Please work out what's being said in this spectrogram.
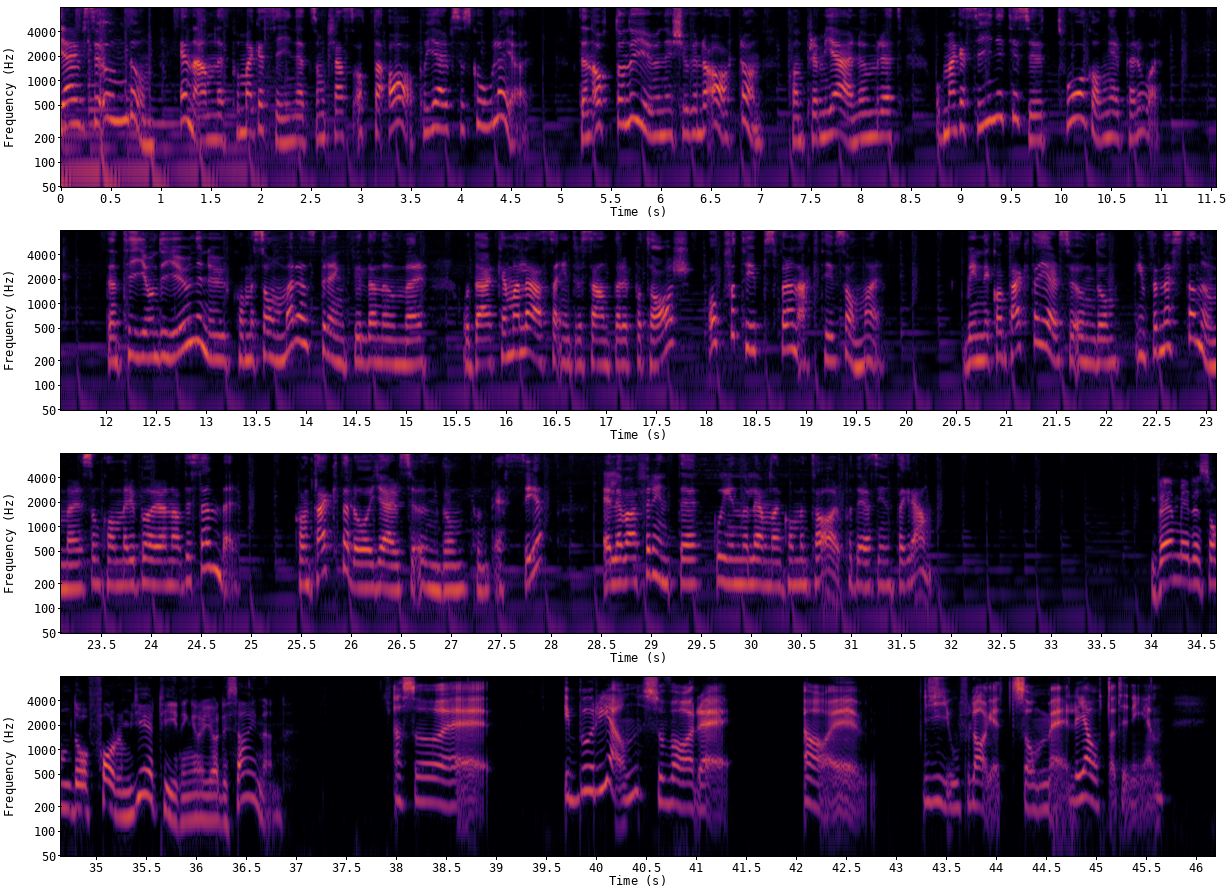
Järvsö Ungdom är namnet på magasinet som klass 8A på Järvsö skola gör. Den 8 juni 2018 kom premiärnumret och magasinet ges ut två gånger per år. Den 10 juni nu kommer sommarens sprängfyllda nummer och där kan man läsa intressanta reportage och få tips för en aktiv sommar. Vill ni kontakta Järvsö Ungdom inför nästa nummer som kommer i början av december? Kontakta då järvsöungdom.se eller varför inte gå in och lämna en kommentar på deras Instagram. Vem är det som då formger tidningen och gör designen? Alltså, eh, i början så var det ja, eh, JO-förlaget som eh, layoutar tidningen.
